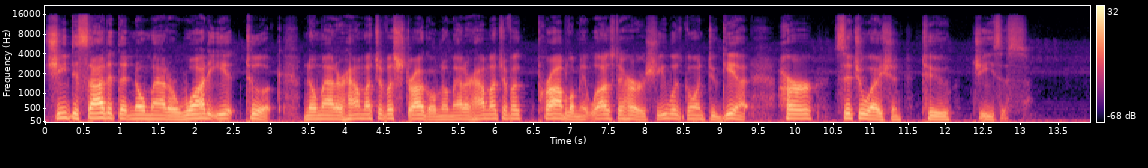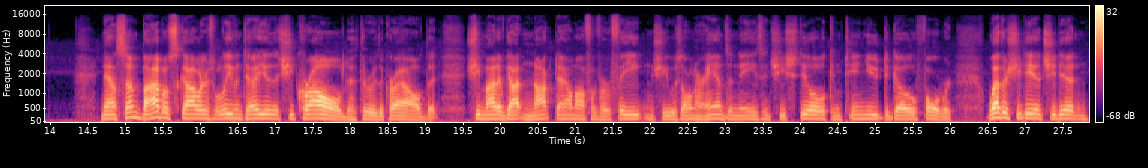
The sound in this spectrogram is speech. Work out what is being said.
She decided that no matter what it took, no matter how much of a struggle, no matter how much of a problem it was to her, she was going to get her situation to Jesus. Now, some Bible scholars will even tell you that she crawled through the crowd, that she might have gotten knocked down off of her feet and she was on her hands and knees and she still continued to go forward. Whether she did, she didn't.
